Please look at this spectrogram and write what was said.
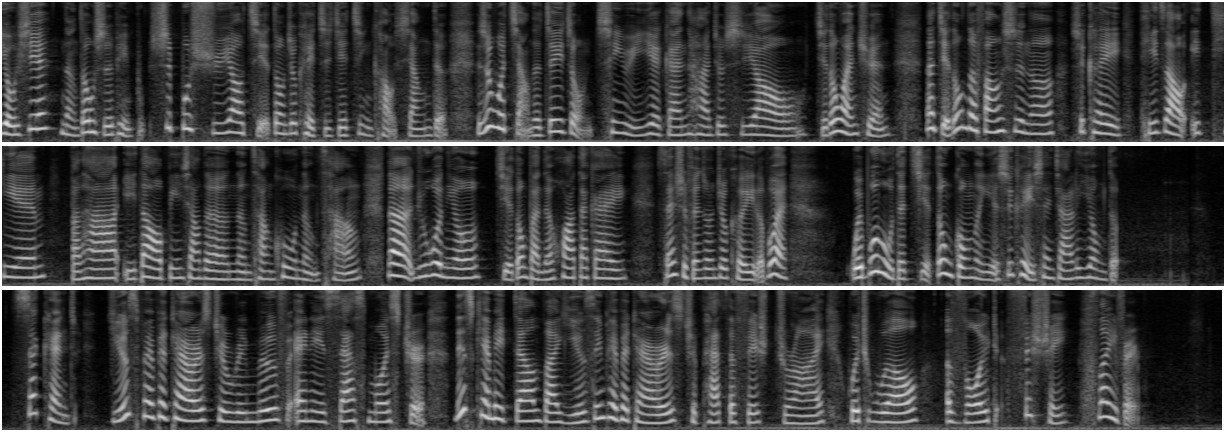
有些冷冻食品不是不需要解冻就可以直接进烤箱的，可是我讲的这一种青鱼叶干，它就是要解冻完全。那解冻的方式呢，是可以提早一天把它移到冰箱的冷藏库冷藏。那如果你有解冻版的话，大概三十分钟就可以了。不然微波炉的解冻功能也是可以善加利用的。Second。Use paper towels to remove any excess moisture. This can be done by using paper towels to pat the fish dry, which will avoid fishy flavor.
